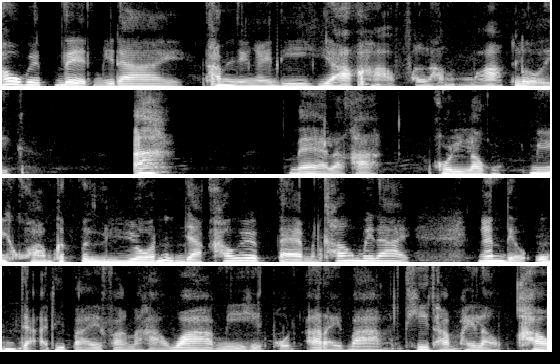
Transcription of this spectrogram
เข้าเว็บเดทไม่ได้ทำยังไงดี อยากหาฝรั่งมากเลยอะแน่ละค่ะ คนเรามีความกระตือร้น อยากเข้าเว็บแต่มันเข้าไม่ได้ งั้นเดี๋ยวอุ้มจะอธิบายให้ฟังนะคะ ว่ามีเหตุผลอะไรบ้างที่ทำให้เราเข้า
